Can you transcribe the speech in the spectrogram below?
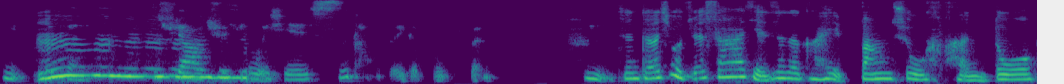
嗯嗯，需要去做一些思考的一个部分，嗯，真的，而且我觉得莎莎姐这个可以帮助很多，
